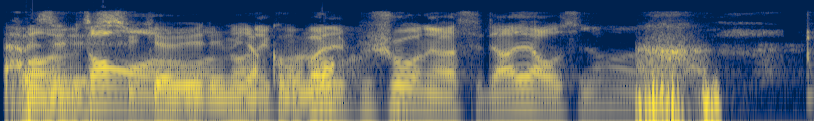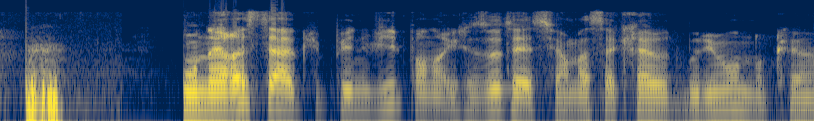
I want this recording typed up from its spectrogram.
ah, vous en même temps, avait euh, les dans meilleurs les combats les plus chauds, on est resté derrière aussi. hein. On est resté à occuper une ville pendant que les autres allaient se faire massacrer à l'autre bout du monde, donc... euh,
